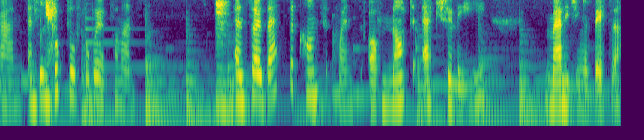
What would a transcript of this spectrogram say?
um, and been yeah. booked off for work for months. Mm. And so that's the consequence of not actually managing it better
